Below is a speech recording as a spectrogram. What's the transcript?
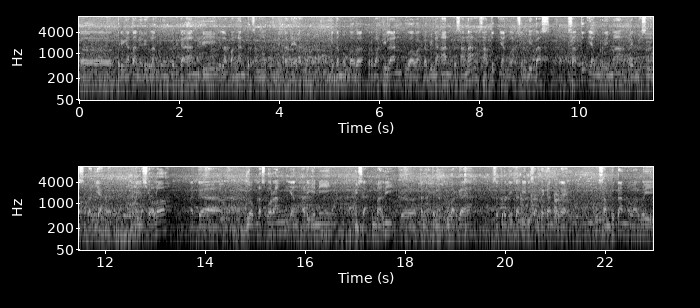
eh, peringatan dari ulang tahun kemerdekaan di lapangan bersama pemerintah daerah. Kita membawa perwakilan dua warga binaan ke sana, satu yang langsung bebas, satu yang menerima remisi sebagian. Jadi insya Allah ada 12 orang yang hari ini bisa kembali ke tengah-tengah keluarga seperti tadi disampaikan oleh sambutan melalui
